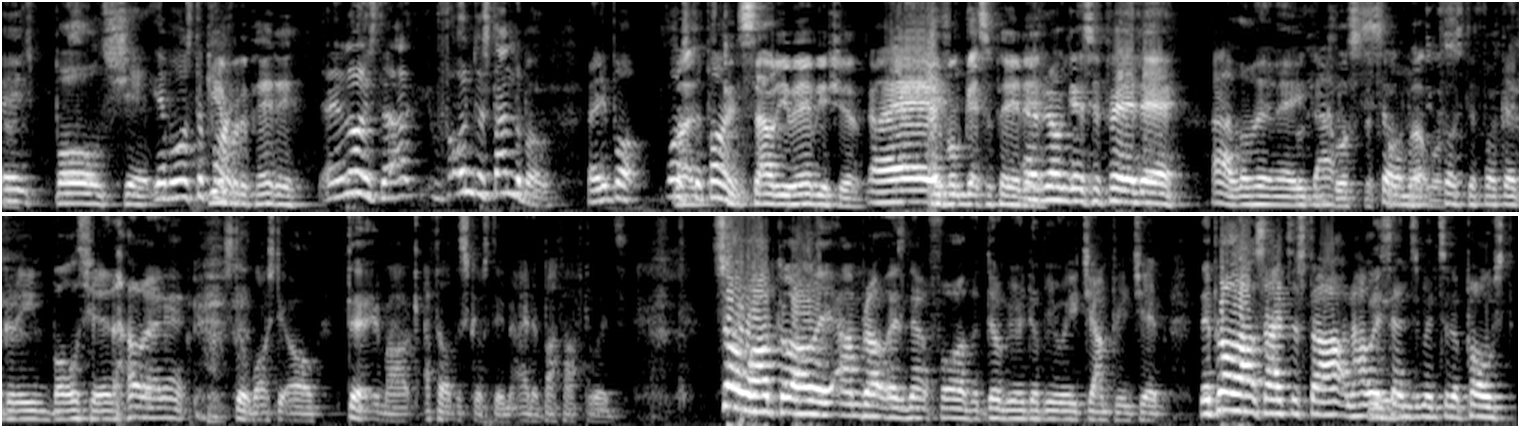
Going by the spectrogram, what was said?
It's bullshit. Yeah, but what's the give point? for the payday. Uh, No, it's the, understandable, right? But what's Like the point? Saudi Arabia show. Hey. Everyone gets a payday. Everyone gets a payday. I love it, mate. That's so much that was. clusterfuck green bullshit, though, innit? Still watched it all. Dirty Mark. I felt disgusting. I had a bath afterwards. So, Hardcore Holly and Brock Lesnar for the WWE Championship. They brawl outside to start, and Holly sends him into the post.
